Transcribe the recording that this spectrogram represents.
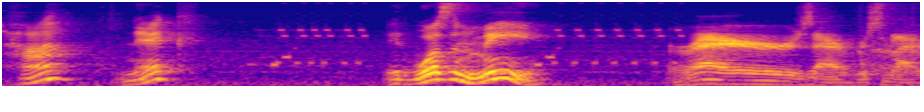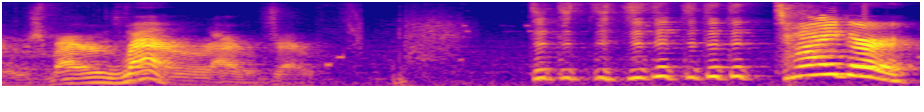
Huh? Nick? It wasn't me. Tiger!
